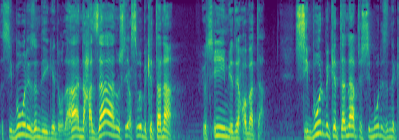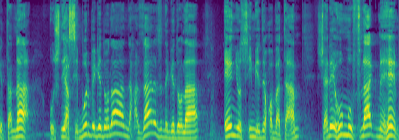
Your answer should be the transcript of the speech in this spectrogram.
The sibur is in the gedolah and the hazan ushliach sibur beketana yotzim yedei chovatam. Sibur beketana, the sibur is in the ketana. ושליח ציבור בגדולה, נחזן את זה גדולה, אין יוצאים ידי חובתם, שהרי הוא מופלג מהם.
